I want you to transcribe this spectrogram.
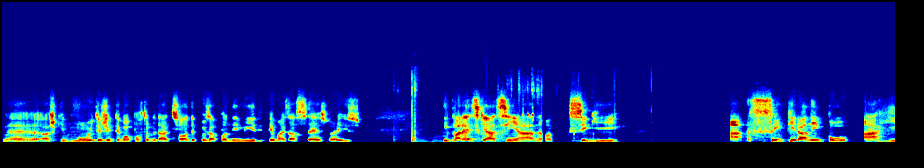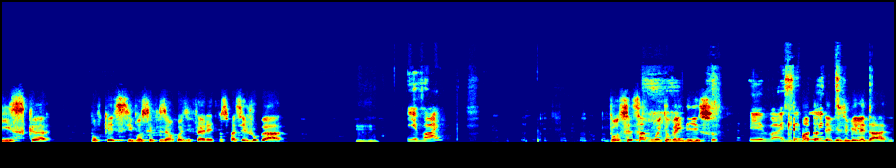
né? Acho que muita gente teve a oportunidade só depois da pandemia de ter mais acesso a isso. Uhum. E parece que é assim: ah, não, seguir, a, sem tirar nem pôr, arrisca, porque se você fizer uma coisa diferente, você vai ser julgado. Uhum. E vai. Você sabe muito bem disso. E vai ser Manda muito. ter visibilidade.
